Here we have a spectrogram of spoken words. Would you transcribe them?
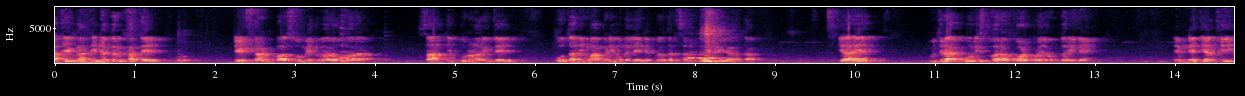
આજે ગાંધીનગર ખાતે ટેટટાટ પાસ ઉમેદવારો દ્વારા શાંતિપૂર્ણ રીતે પોતાની માંગણીઓને લઈને પ્રદર્શન કરી રહ્યા હતા. ત્યારે ગુજરાત પોલીસ દ્વારા બળ પ્રયોગ કરીને એમને ત્યાંથી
